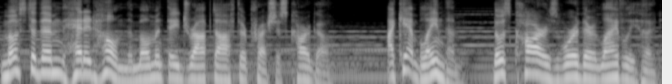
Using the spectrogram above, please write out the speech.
Most of them headed home the moment they dropped off their precious cargo. I can't blame them. Those cars were their livelihood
